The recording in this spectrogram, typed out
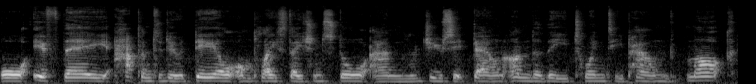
or if they happen to do a deal on PlayStation Store and reduce it down under the £20 mark,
